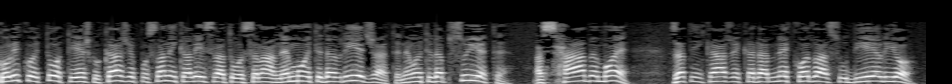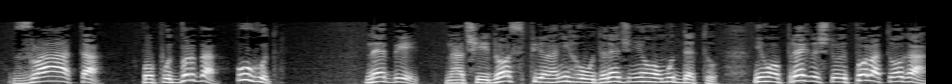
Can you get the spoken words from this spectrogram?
Koliko je to teško? Kaže poslanik Ali Islatu Wasalam, nemojte da vrijeđate, nemojte da psujete. Ashabe moje. Zatim kaže, kada bi neko od vas udjelio zlata, poput brda, uhud, ne bi, znači, dospio na njihovu dređu, njihovom udetu, njihovom pregrešku ili pola toga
